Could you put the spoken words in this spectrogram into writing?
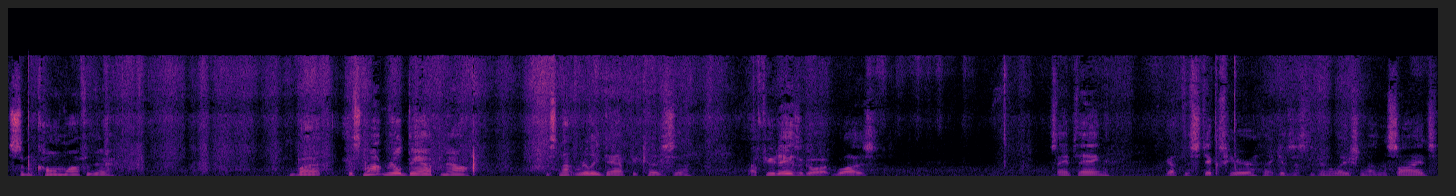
some comb off of there but it's not real damp now. It's not really damp because uh, a few days ago it was. Same thing, got the sticks here, that gives us the ventilation on the sides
